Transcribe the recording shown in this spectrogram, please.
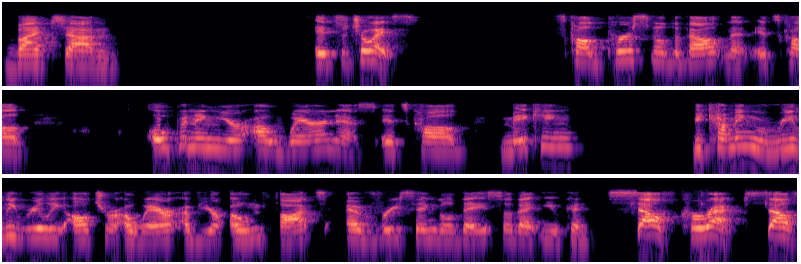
But um, it's a choice. It's called personal development. It's called opening your awareness. It's called making becoming really, really ultra aware of your own thoughts every single day so that you can self correct, self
